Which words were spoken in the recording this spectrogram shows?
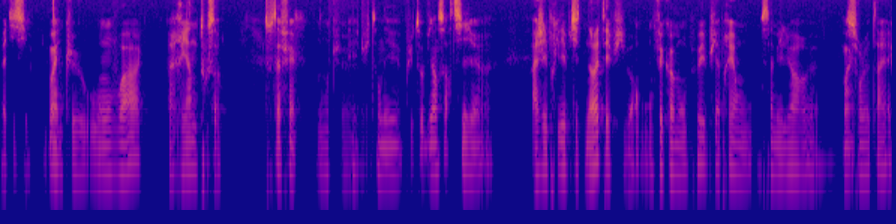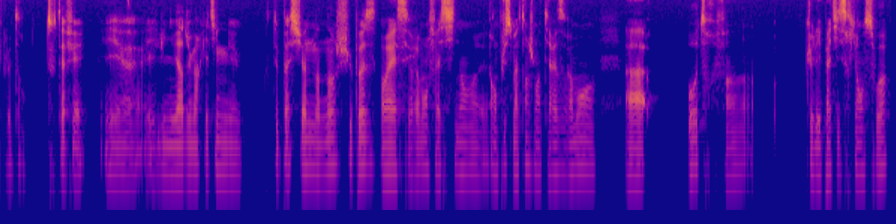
pâtissier. Ouais. Donc, où on voit rien de tout ça. Tout à fait. Donc, euh, Et tu t'en es plutôt bien sorti. euh, ah, j'ai pris des petites notes et puis bon, on fait comme on peut. Et puis après, on, on s'améliore euh, Ouais. sur le tas avec le temps. Tout à fait. Et, et l'univers du marketing te passionne maintenant, je suppose? Ouais, c'est vraiment fascinant. En plus, maintenant, je m'intéresse vraiment à autre, enfin, que les pâtisseries en soi.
